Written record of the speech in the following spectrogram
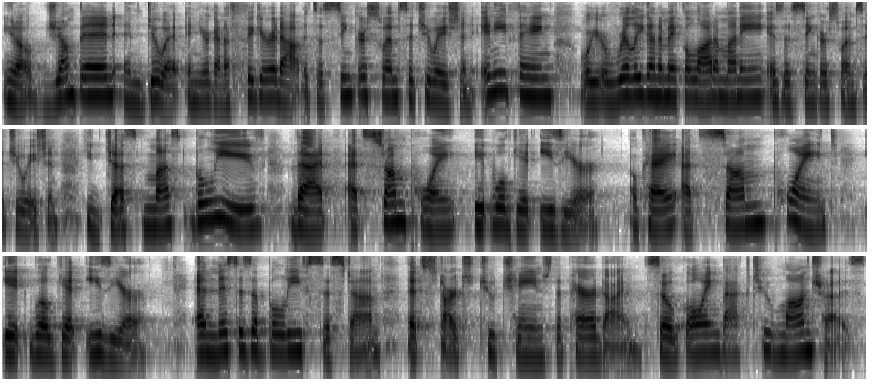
You know, jump in and do it, and you're going to figure it out. It's a sink or swim situation. Anything where you're really going to make a lot of money is a sink or swim situation. You just must believe that at some point it will get easier okay? At some point, it will get easier. And this is a belief system that starts to change the paradigm. So, going back to mantras,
